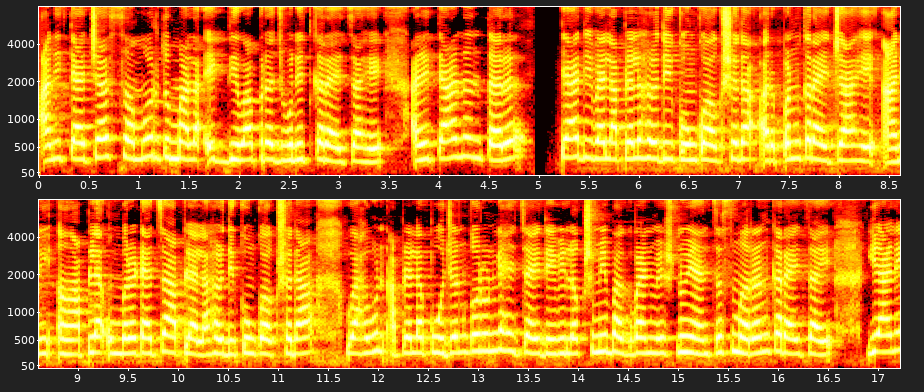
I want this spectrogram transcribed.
आणि त्याच्यासमोर तुम्हाला एक दिवा प्रज्वलित करायचा आहे. आणि त्यानंतर त्या दिव्याला आपल्याला हळदी कुंकू अक्षदा अर्पण करायचे आहे आणि आपल्या उंबरट्याचा आपल्याला हळदी कुंकू अक्षदा वाहून आपल्याला पूजन करून घ्यायचं आहे. देवी लक्ष्मी भगवान विष्णू यांचं स्मरण करायचं आहे. याने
